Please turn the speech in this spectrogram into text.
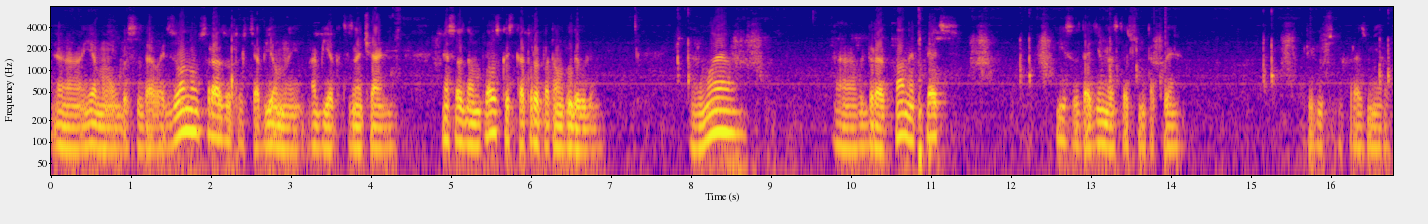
э, я мог бы создавать зону сразу, то есть объемный объект изначально. Я создам плоскость, которую потом выдавлю. Нажимаю, э, выбираю план F5 и создадим достаточно такой приличных размеров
